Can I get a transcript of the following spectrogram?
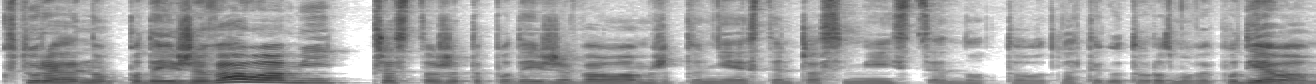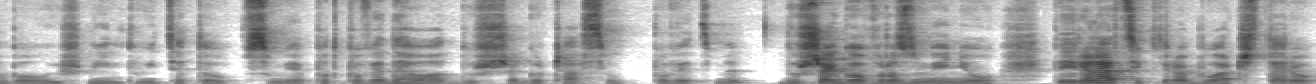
które no, podejrzewałam i przez to, że to podejrzewałam, że to nie jest ten czas i miejsce, no to dlatego tą rozmowę podjęłam, bo już mi intuicja to w sumie podpowiadała od dłuższego czasu, powiedzmy, dłuższego w rozumieniu tej relacji, która była cztero.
